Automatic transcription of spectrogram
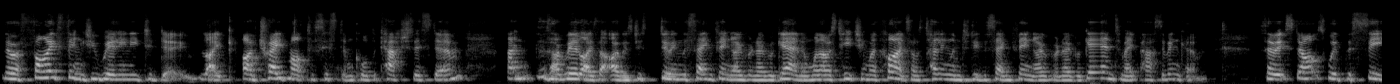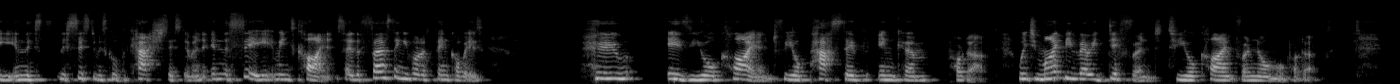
there are five things you really need to do. Like I've trademarked a system called the cash system. And because I realized that I was just doing the same thing over and over again. And when I was teaching my clients, I was telling them to do the same thing over and over again to make passive income. So it starts with the C in this, this system is called the cash system. And in the C, it means client. So the first thing you've got to think of is who is your client for your passive income product, which might be very different to your client for a normal product.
